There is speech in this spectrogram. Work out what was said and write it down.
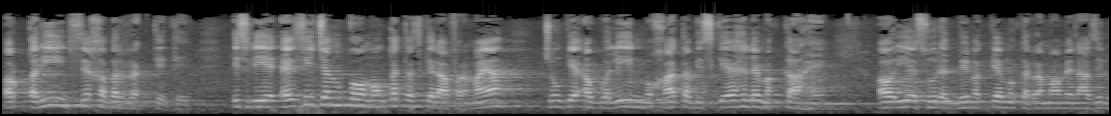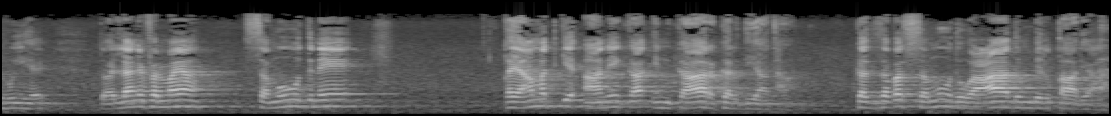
اور قریب سے خبر رکھتے تھے۔ اس لیے ایسی چند قوموں کا تذکرہ فرمایا، چونکہ اولین مخاطب اس کے اہل مکہ ہیں اور یہ صورت بھی مکہ مکرمہ میں نازل ہوئی ہے۔ تو اللہ نے فرمایا، سمود نے قیامت کے آنے کا انکار کر دیا تھا۔ کذبت سمود و عاد بالقاریہ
